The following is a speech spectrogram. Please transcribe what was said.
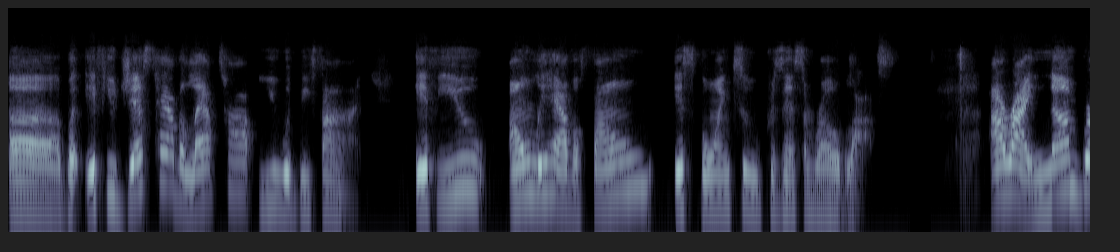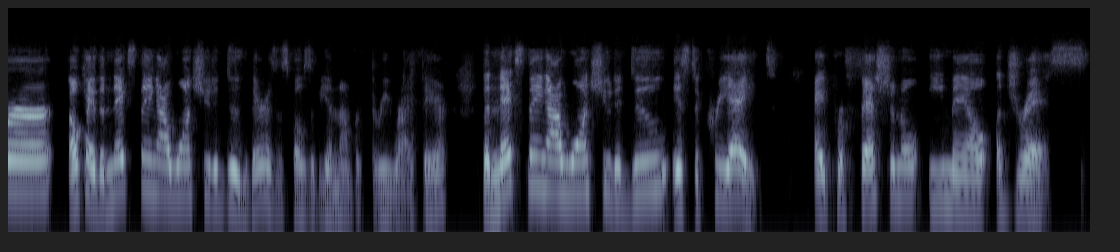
Uh, but if you just have a laptop, you would be fine. If you only have a phone, it's going to present some roadblocks. All right, number, okay, the next thing I want you to do, there isn't supposed to be a number three right there. The next thing I want you to do is to create a professional email address.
